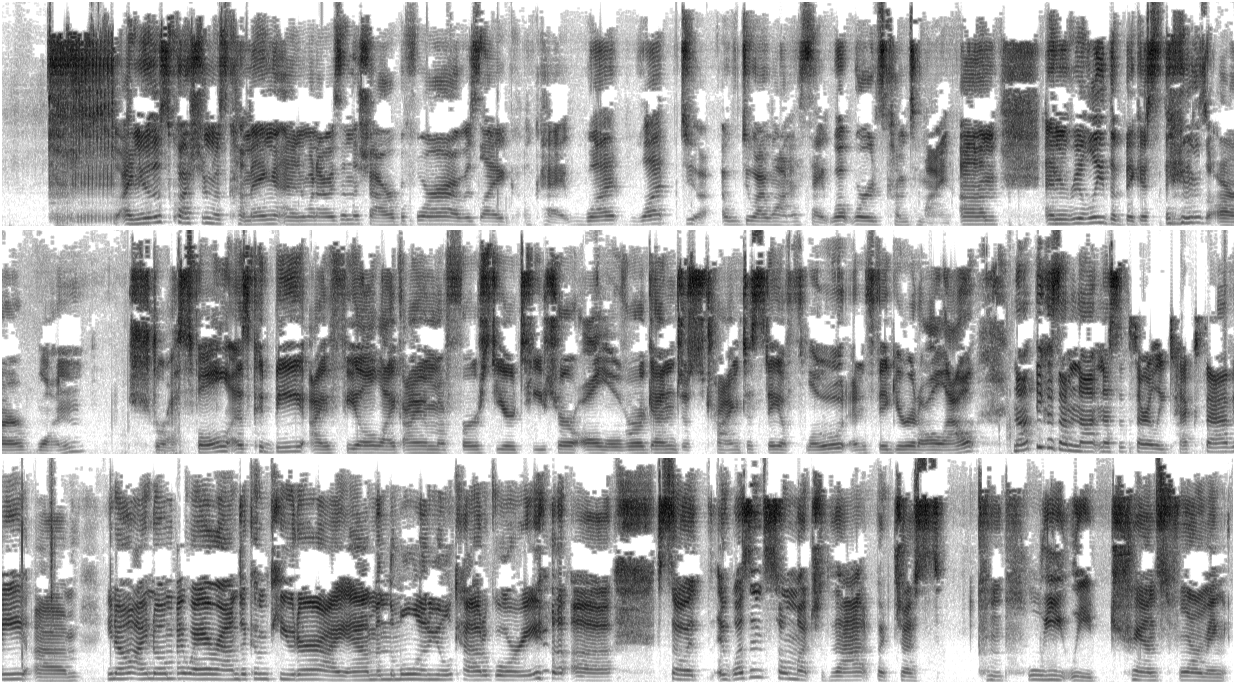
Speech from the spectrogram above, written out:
I knew this question was coming, and when I was in the shower before, I was like, okay, what what do do I want to say? What words come to mind? Um, and really, the biggest things are one, stressful as could be. I feel like I am a first year teacher all over again, just trying to stay afloat and figure it all out. Not because I'm not necessarily tech savvy. Um, you know, I know my way around a computer. I am in the millennial category. uh, so it, it wasn't so much that, but just completely transforming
